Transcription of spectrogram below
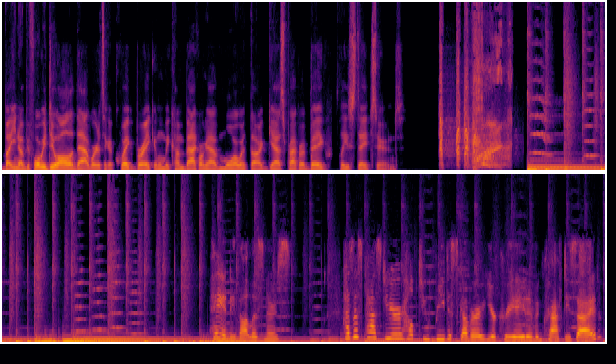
But you know before we do all of that we're to take a quick break. And when we come back we're to have more with our guest Prepper Pig. Please stay tuned. Hey indie thought listeners. Has this past year helped you rediscover your creative and crafty side?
